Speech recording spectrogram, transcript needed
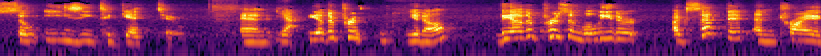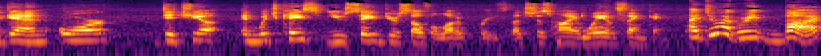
so easy to get to, and Yeah. the other person, you know, the other person will either accept it and try again or ditch you. In which case, you saved yourself a lot of grief. That's just my way of thinking. I do agree, but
